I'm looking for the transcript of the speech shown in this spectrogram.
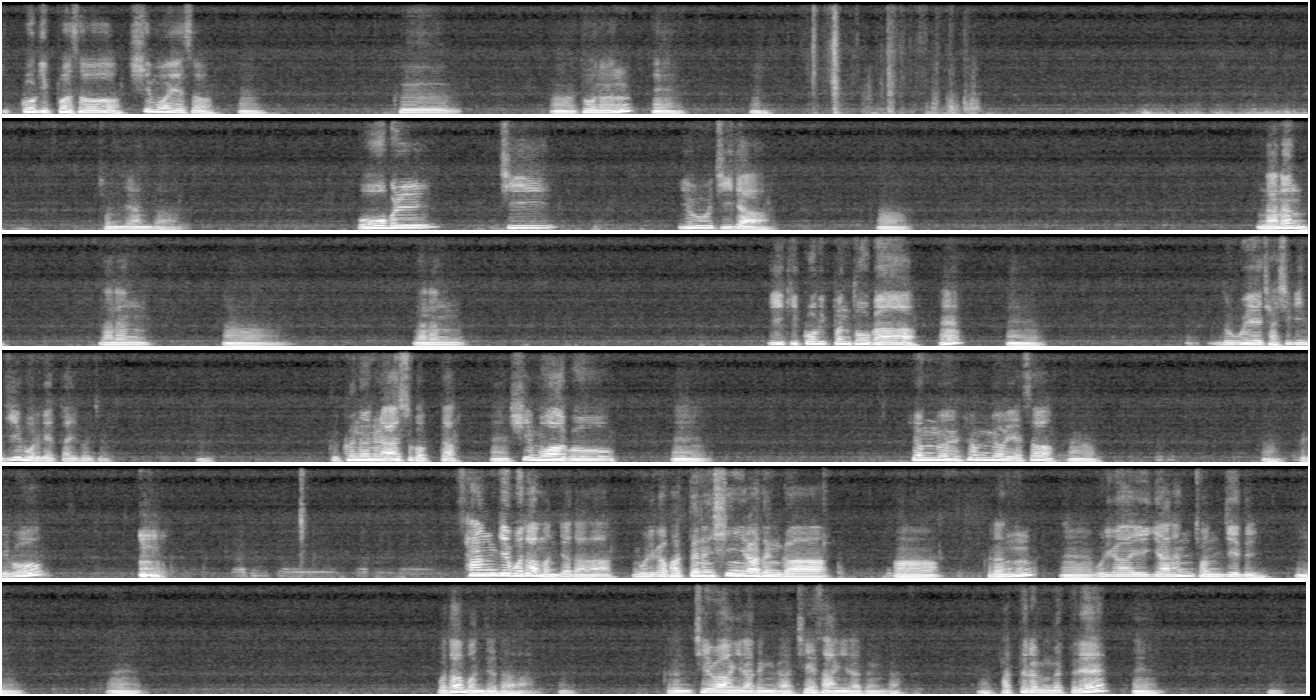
깊고 깊어서 심오해서 응. 그 어, 돈은 예, 예. 존재한다. 옵을 지 유지자 어. 나는 나는 어, 나는 이 깊고 깊은 도가 에? 에, 누구의 자식인지 모르겠다 이거죠. 음. 그 근원을 알 수가 없다. 예, 심오하고 예, 현묘 현묘해서 어, 어, 그리고 상계보다 먼저다. 우리가 받드는 신이라든가 어, 그런 예, 우리가 얘기하는 존재들 예, 예, 보다 먼저다. 그런 제왕이라든가 재상이라든가 예, 받들은 것들의 예,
